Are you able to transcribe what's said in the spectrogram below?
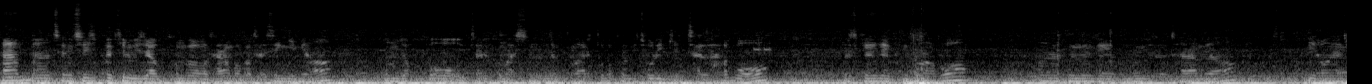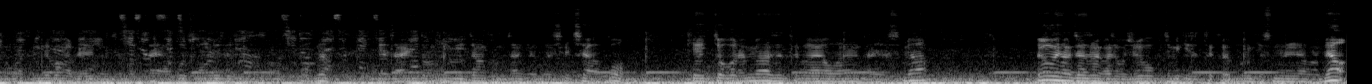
3. 나는 체중 78kg 유지하고 건강하고 사랑받고 잘생기며 몸 좋고 잘 있고 맛있는 적도 말이 또박하게 조리 있게 잘하고 그래서 굉장히 풍성하고 오늘 긍정적인 공동기를 잘하며 행동과 상대방을 배려주면서 좋은 일을 주면서 하며 대사행동 의정 검사 결과를 실체하고 계획적으로 현명한 선택을 원하는 다이었으며 매우 이상 자세를 가지고 즐겁고 재밌게 선택할 모든 개수를 향하며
